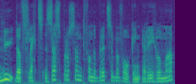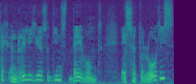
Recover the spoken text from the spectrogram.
Nu dat slechts 6% van de Britse bevolking regelmatig een religieuze dienst bijwoont, is het logisch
